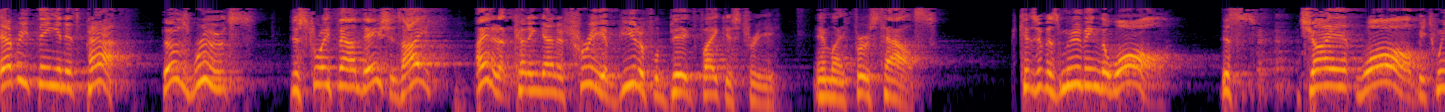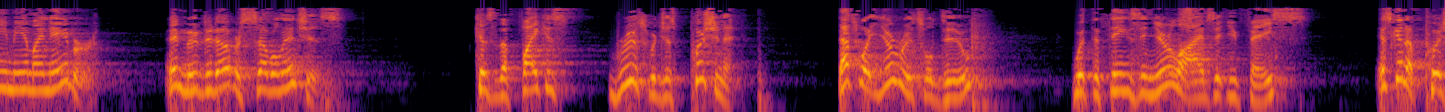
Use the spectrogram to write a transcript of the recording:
everything in its path. Those roots destroy foundations. I, I ended up cutting down a tree, a beautiful big ficus tree in my first house because it was moving the wall this giant wall between me and my neighbor. They moved it over several inches because the ficus roots were just pushing it. That's what your roots will do with the things in your lives that you face. It's going to push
